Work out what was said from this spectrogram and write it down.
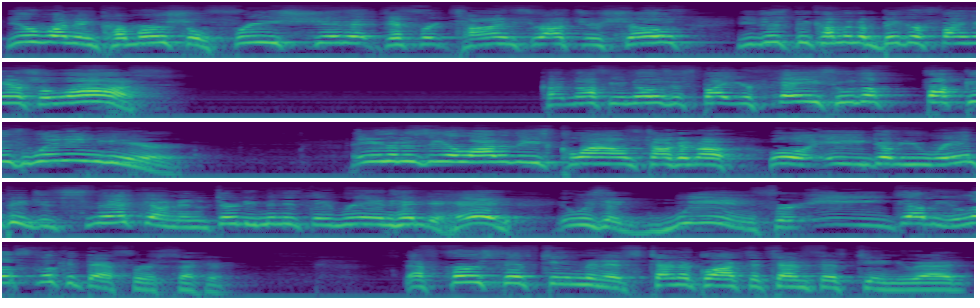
you're running commercial free shit at different times throughout your shows. You're just becoming a bigger financial loss. Cutting off your nose to spite your face. Who the fuck is winning here? And you're going to see a lot of these clowns talking about, well, AEW Rampage and SmackDown in the 30 minutes they ran head to head. It was a win for AEW. Let's look at that for a second. That first 15 minutes, 10 o'clock to 10.15, you had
